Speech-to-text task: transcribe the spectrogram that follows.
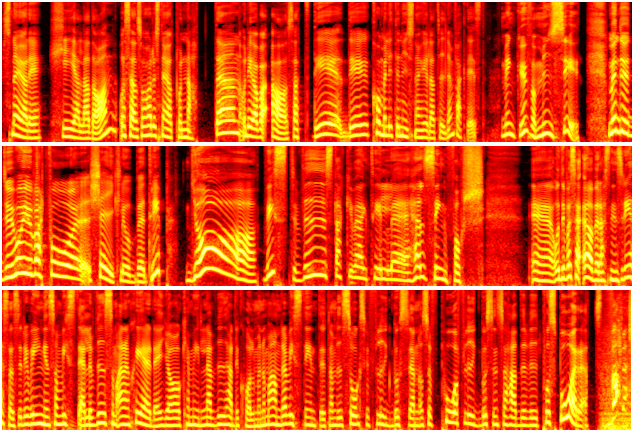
snöade hela dagen och sen så har det snöat på natten och det har varit, ja så att det, det kommer lite nysnö hela tiden faktiskt. Men gud vad mysigt. Men du, du har ju varit på tjejklubbtripp. Ja, visst. Vi stack iväg till eh, Helsingfors. Eh, och det var så här överraskningsresa så det var ingen som visste, eller vi som arrangerade, jag och Camilla, vi hade koll men de andra visste inte utan vi sågs vid flygbussen och så på flygbussen så hade vi På spåret. Vart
